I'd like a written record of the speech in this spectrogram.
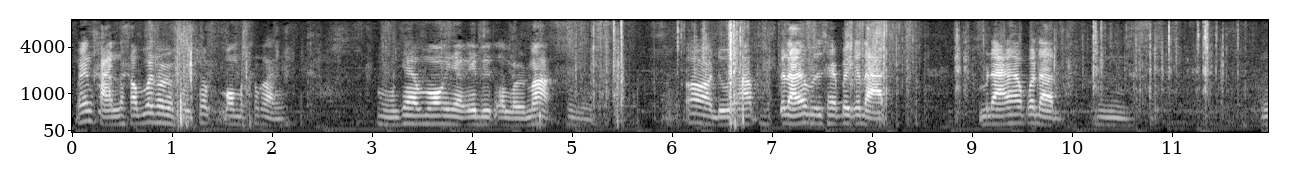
ไม่ต้องขันนะครับ ว่าทำไมผมชอบมองมันข้างหลังผมแค่มองอย่างเอดิตอร่อยมากอืมก็ดูนะครับ กระดาษที่ผมจะใช้เป็นกระดาษธรรมดานะครับกระดาษ อื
